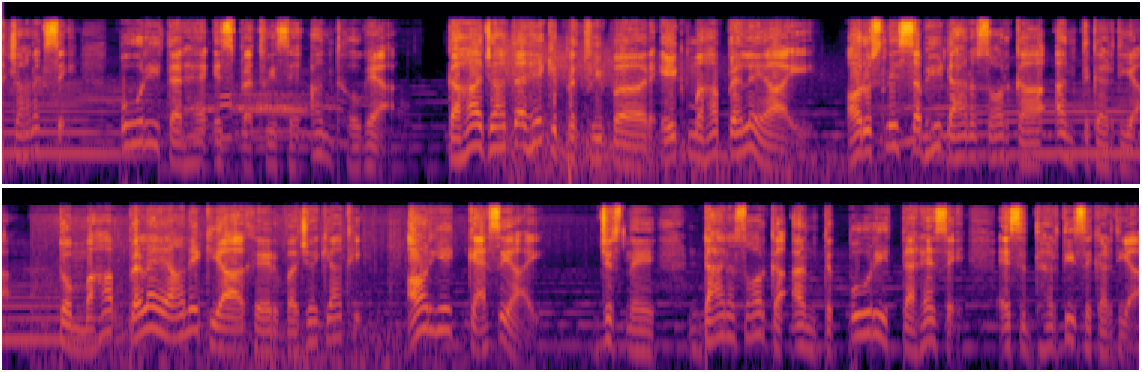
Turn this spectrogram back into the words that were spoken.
अचानक से पूरी तरह इस पृथ्वी से अंत हो गया। कहा जाता है कि पृथ्वी पर एक महाप्रलय आई और उसने सभी डायनासोर का अंत कर दिया। तो महाप्रलय आने की आखिर वजह क्या थी और ये कैसे आई? जिसने डायनासोर का अंत पूरी तरह से इस धरती से कर दिया।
